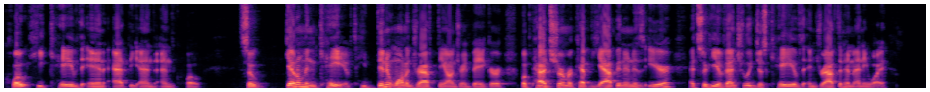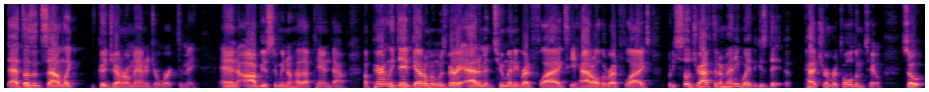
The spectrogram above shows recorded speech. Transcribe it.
quote, he caved in at the end, end quote. So Gettleman caved. He didn't want to draft DeAndre Baker, but Pat Shurmur kept yapping in his ear, and so he eventually just caved and drafted him anyway. That doesn't sound like good general manager work to me. And obviously, we know how that panned out. Apparently, Dave Gettleman was very adamant. Too many red flags. He had all the red flags, but he still drafted him anyway because Pat Shurmur told him to. So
